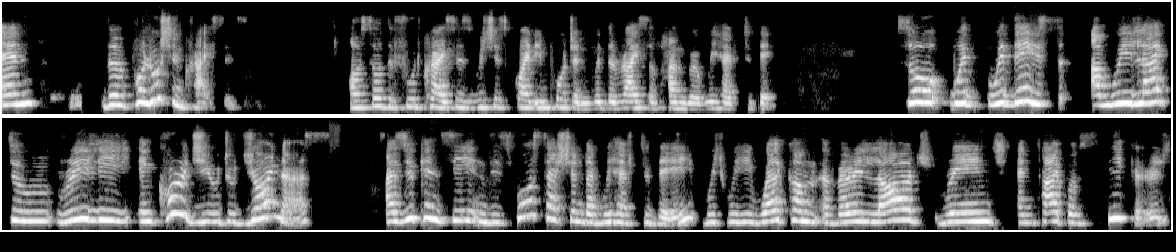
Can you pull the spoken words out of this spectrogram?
and the pollution crisis. Also the food crisis, which is quite important with the rise of hunger we have today. So with, with this, um, we like to really encourage you to join us. As you can see in this fourth session that we have today, which we welcome a very large range and type of speakers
